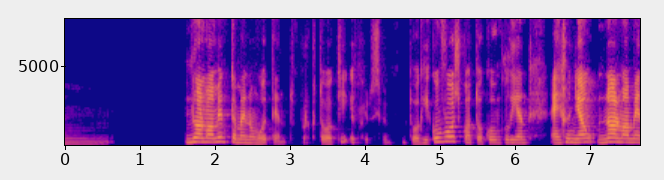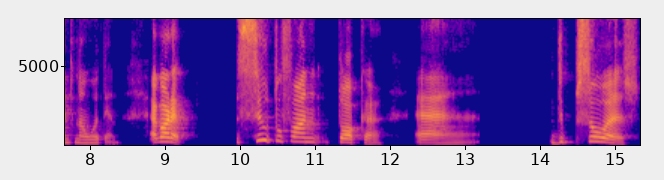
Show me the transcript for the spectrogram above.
um, Normalmente também não o atendo, porque estou aqui, estou aqui convosco, ou estou com um cliente em reunião, normalmente não o atendo. Agora, se o telefone toca uh, de pessoas,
